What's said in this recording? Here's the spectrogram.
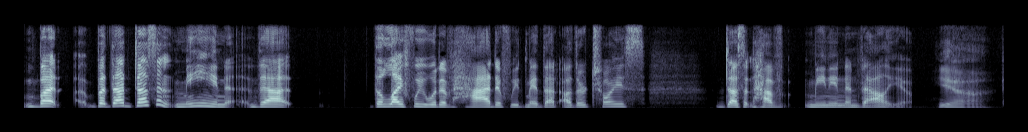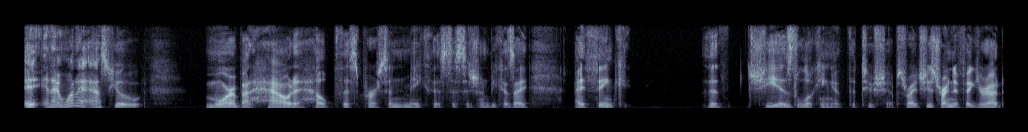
But but that doesn't mean that the life we would have had if we'd made that other choice doesn't have meaning and value. Yeah. And, and I want to ask you more about how to help this person make this decision because I I think that she is looking at the two ships, right? She's trying to figure out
